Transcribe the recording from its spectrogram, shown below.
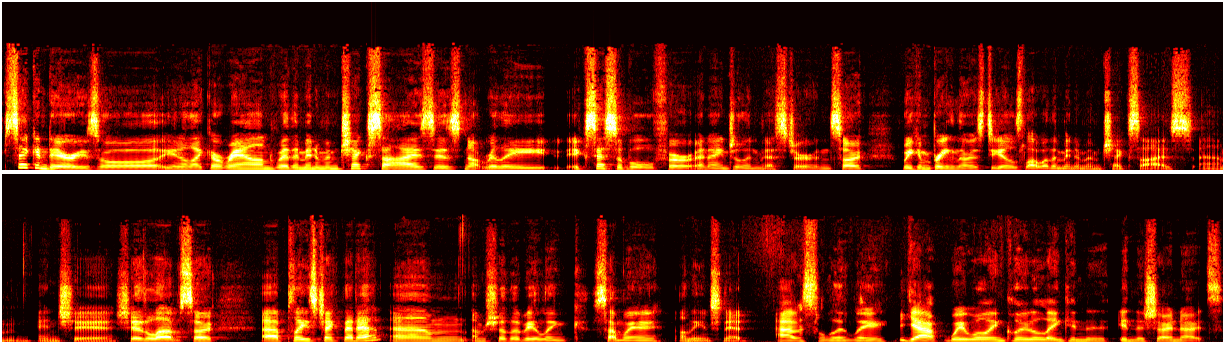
secondaries or you know like around where the minimum check size is not really accessible for an angel investor. And so we can bring those deals lower the minimum check size um, and share share the love. So uh, please check that out. Um, i'm sure there'll be a link somewhere on the internet. Absolutely. Yeah we will include a link in the in the show notes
